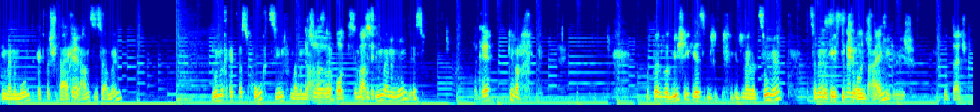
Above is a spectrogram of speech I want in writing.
in meinem Mund etwas Speichel Okay. anzusammeln, nur noch etwas hochziehen von meiner Also Nase, rot damit es quasi. in meinem Mund ist. Okay. Genau. Und dann vermische ich es mit, mit meiner Zunge zu einem Das richtig schönen Wein. Rotspeichel-Gemisch. Gut Deutsch.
